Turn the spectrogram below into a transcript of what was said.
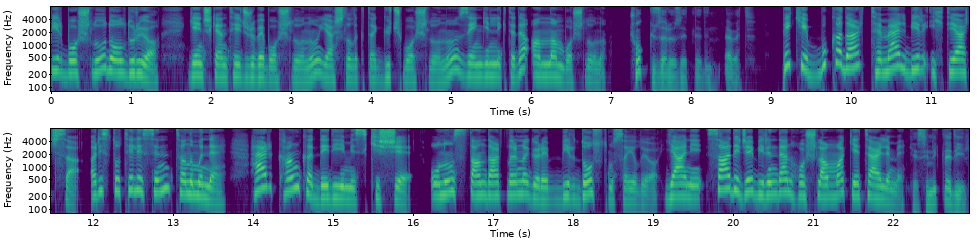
bir boşluğu dolduruyor. Gençken tecrübe boşluğunu, yaşlılıkta güç boşluğunu, zenginlikte de anlam boşluğunu. Çok güzel özetledin, evet. Peki bu kadar temel bir ihtiyaçsa Aristoteles'in tanımı ne? Her kanka dediğimiz kişi onun standartlarına göre bir dost mu sayılıyor? Yani sadece birinden hoşlanmak yeterli mi? Kesinlikle değil.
